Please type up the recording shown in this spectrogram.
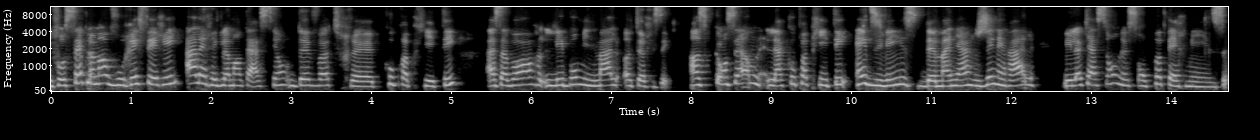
Il faut simplement vous référer à la réglementation de votre euh, copropriété, à savoir les baux minimales autorisés. En ce qui concerne la copropriété indivise, de manière générale, les locations ne sont pas permises,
